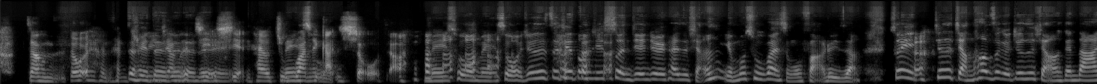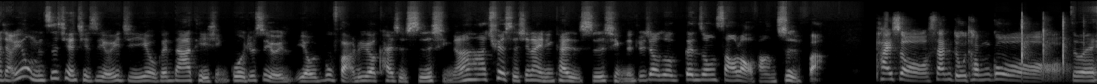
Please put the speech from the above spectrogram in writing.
这样子都会很很注对对意这样的界限，还有主观的感受这样。没错，没错，就是这些东西瞬间就会开始想，嗯，有没有触犯什么法律这样？所以 就是讲到这个，就是想要跟大家讲，因为我们之前其实有一集也有跟大家提醒过，就是有一有一部法律要开始施行，然后它确实现在已经开始施行了，就叫做《跟踪骚扰防治法》。拍手，三读通过。对，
